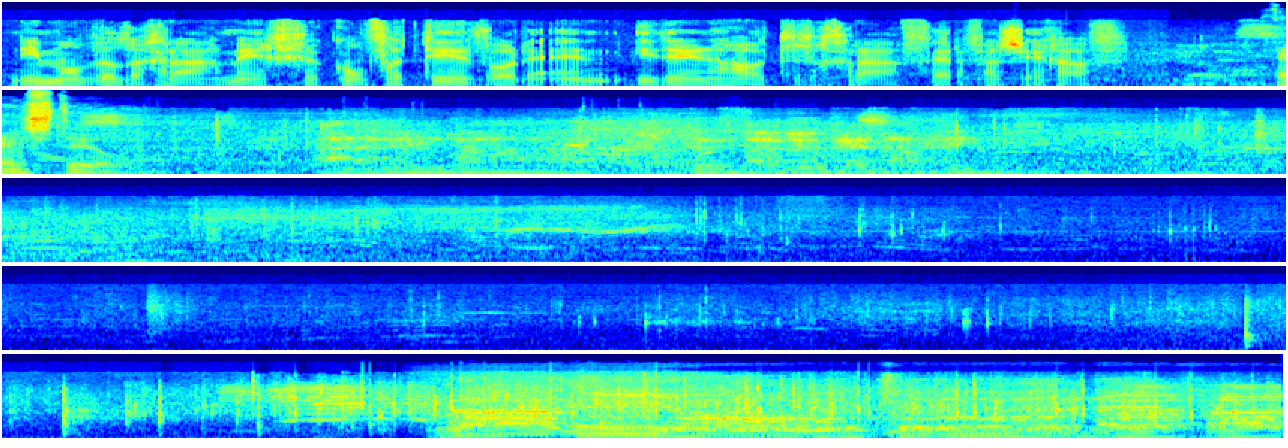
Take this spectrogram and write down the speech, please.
niemand wil er graag mee geconfronteerd worden en iedereen houdt het graag ver van zich af. en stil. Radio to the France.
